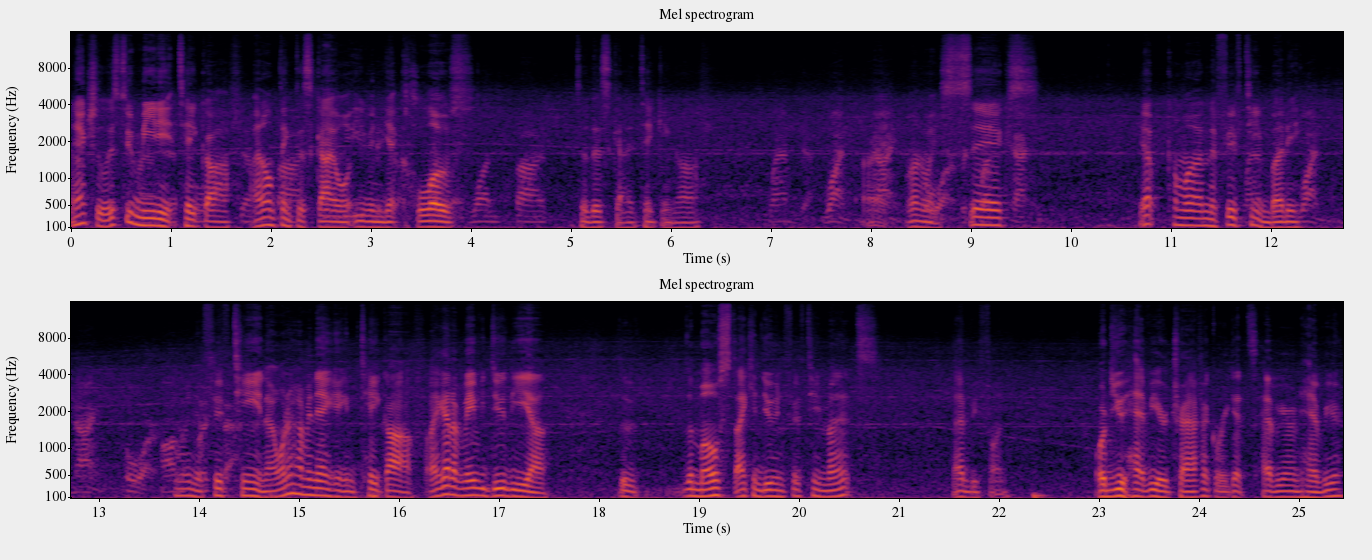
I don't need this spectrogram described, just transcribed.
Actually, let's do immediate takeoff. I don't think this guy will even get close to this guy taking off. Lambda one All right, runway four, six. Yep, come on to 15, Lambda buddy. Four. On I'm the into pushback. 15. I wonder how many I can take off. I gotta maybe do the uh, the the most I can do in 15 minutes. That'd be fun. Or do you heavier traffic where it gets heavier and heavier?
